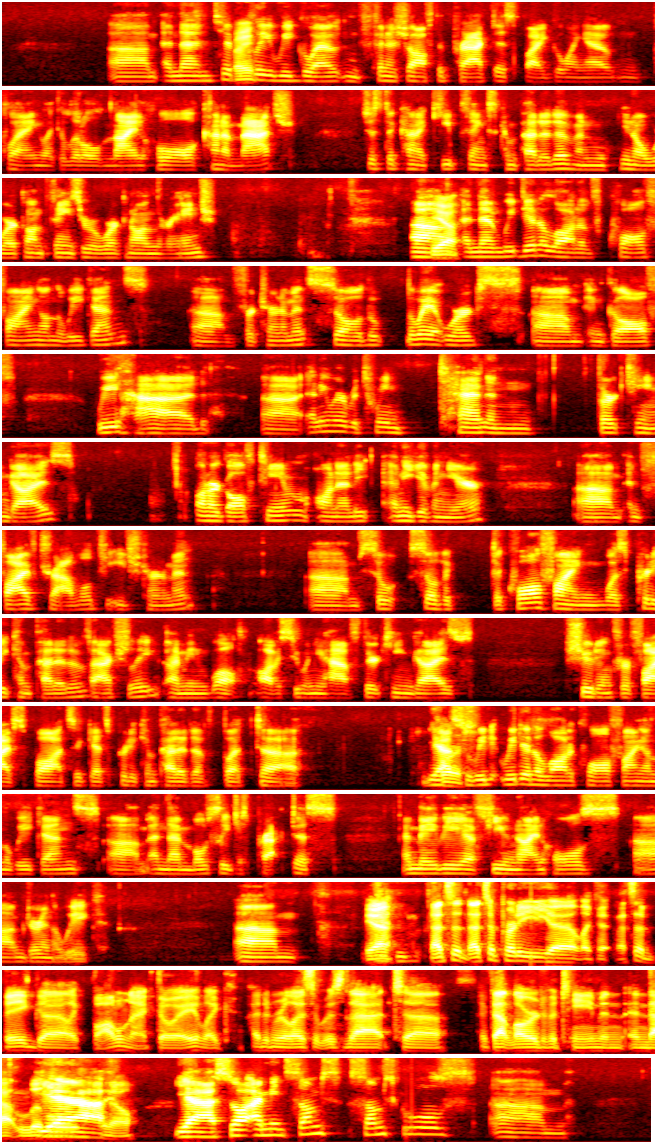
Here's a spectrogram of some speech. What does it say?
Um, and then typically right. we go out and finish off the practice by going out and playing like a little nine hole kind of match just to kind of keep things competitive and, you know, work on things you were working on the range. Um, yeah. And then we did a lot of qualifying on the weekends um, for tournaments. So the, the way it works um, in golf, we had uh, anywhere between 10 and 13 guys on our golf team on any, any given year um, and five travel to each tournament. Um, so so the the qualifying was pretty competitive actually. I mean, well, obviously when you have 13 guys shooting for five spots, it gets pretty competitive. But uh, yeah, so we we did a lot of qualifying on the weekends, um, and then mostly just practice, and maybe a few nine holes um, during the week. Um, yeah, and, that's a that's a pretty uh, like a, that's a big uh, like bottleneck though, eh? Like I didn't realize it was that uh, like that large of a team and, and that little, yeah. you know. Yeah, so I mean, some some schools, um,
